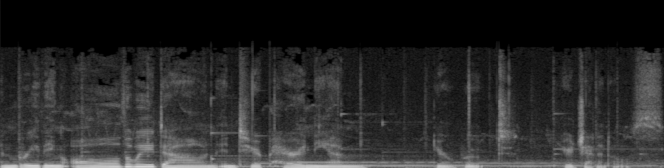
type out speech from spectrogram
and breathing all the way down into your perineum, your root, your genitals.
